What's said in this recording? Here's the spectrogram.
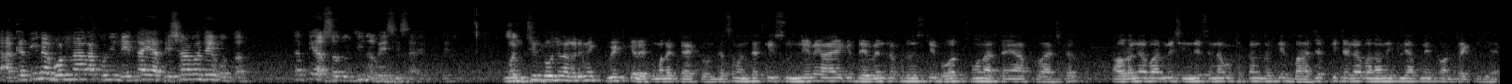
ताकदीने बोलणारा कोणी नेता या देशामध्ये होता तर ते असदुद्दीन अवेसी साहेब होते. वंचित बहुजन आघाड़ी ने एक ट्वीट केलंय तुम्हाला टॅग करून. तसं म्हणतात की सुनने में आया कि देवेंद्र फडणवीस के बहुत फोन आते हैं आपको आजकल. औरंगाबाद में शिंदे सेना को खत्म करके भाजपा की जगह बनाने के लिए आपने कॉन्ट्रैक्ट किया है.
